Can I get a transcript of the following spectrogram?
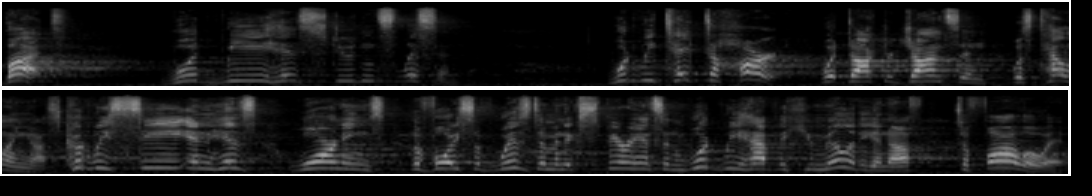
But would we, his students, listen? Would we take to heart what Dr. Johnson was telling us? Could we see in his warnings the voice of wisdom and experience, and would we have the humility enough to follow it?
